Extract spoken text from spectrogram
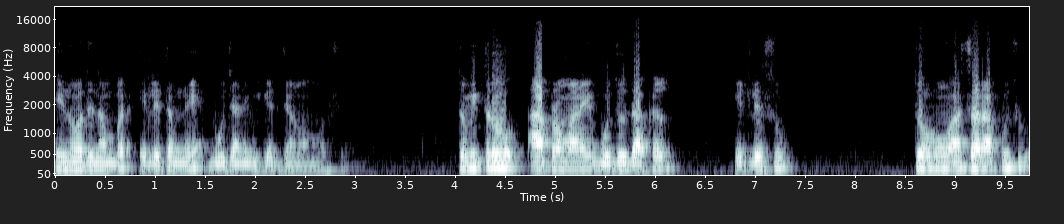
એ નોંધ નંબર એટલે તમને બોજાની વિગત જાણવા મળશે. તો મિત્રો, આ પ્રમાણે બોજો દાખલ એટલે શું? તો હું આશા રાખું છું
